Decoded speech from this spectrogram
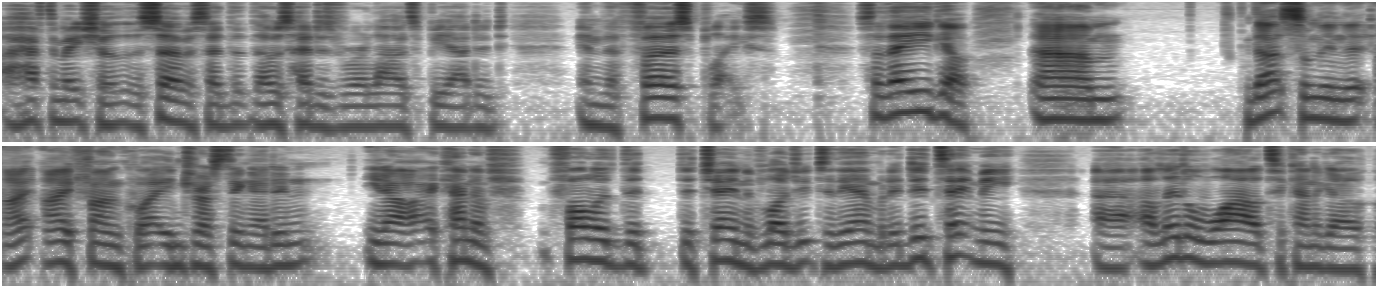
I have to make sure that the server said that those headers were allowed to be added in the first place. So there you go. Um, that's something that I, I, found quite interesting. I didn't, you know, I kind of followed the, the chain of logic to the end, but it did take me uh, a little while to kind of go,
